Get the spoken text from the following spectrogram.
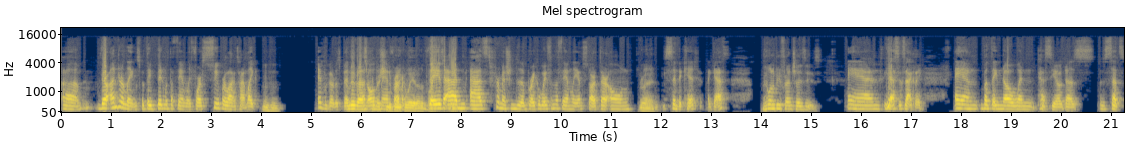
Um, they're underlings, but they've been with the family for a super long time. Like mm-hmm. Invergoda's been And they've asked an old permission man to break away at other points. They've Yeah. ad- asked permission to break away from the family and start their own Right. syndicate, I guess. They want to be franchisees. And yes, exactly. And but they know when Tessio does sets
